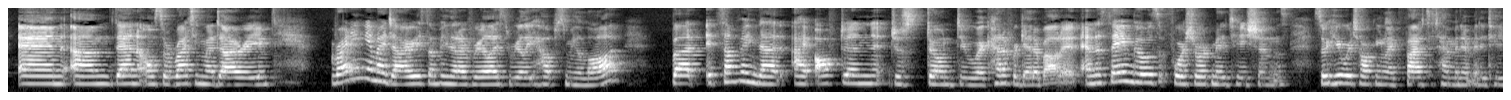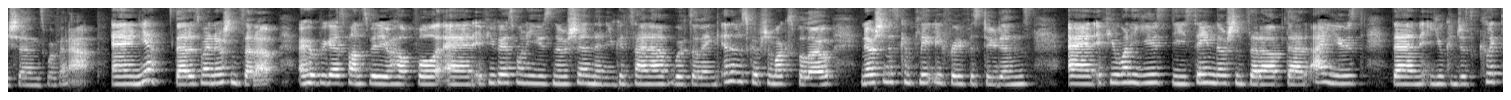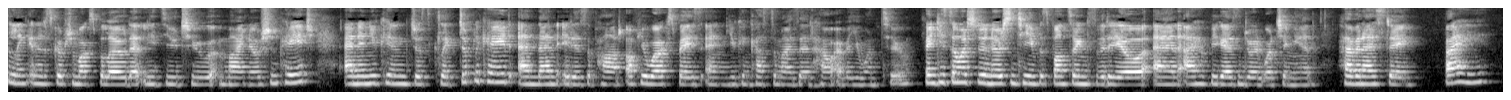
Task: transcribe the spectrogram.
And um, then also writing my diary. Writing in my diary is something that I've realized really helps me a lot but it's something that I often just don't do. I kind of forget about it. And the same goes for short meditations. So here we're talking like 5 to 10 minute meditations with an app. And yeah, that is my Notion setup. I hope you guys found this video helpful and if you guys want to use Notion then you can sign up with the link in the description box below. Notion is completely free for students and if you want to use the same Notion setup that I used, then you can just click the link in the description box below that leads you to my Notion page. And then you can just click duplicate and then it is a part of your workspace and you can customize it however you want to. Thank you so much to the Notion team for sponsoring this video and I hope you guys enjoyed watching it. Have a nice day. Bye!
